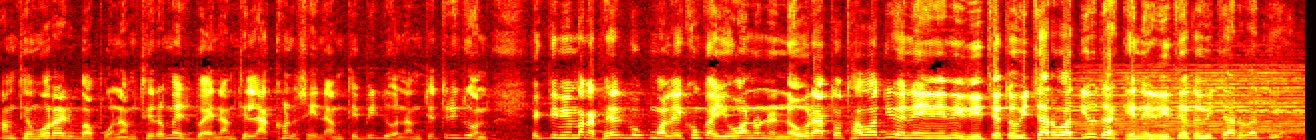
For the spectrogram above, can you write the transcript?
આમથી મોરારી બાપુ નામથી રમેશભાઈ નામથી લાખણસિંહ નામથી બીજો નામથી ત્રીજો ને. એક દી મેં મારા ફેસબુકમાં લખ્યું કે યુવાનોને નવરા તો થવા દો ને, એની રીતે તો વિચારવા દો કે એની રીતે તો વિચારવા દો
